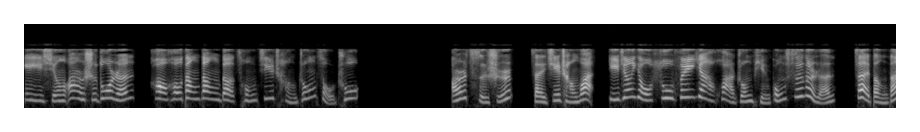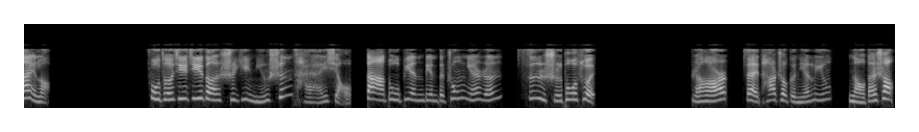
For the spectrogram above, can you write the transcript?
一行二十多人。浩浩荡荡的从机场中走出，而此时在机场外已经有苏菲亚化妆品公司的人在等待了。负责接机的是一名身材矮小、大肚便便的中年人，四十多岁。然而在他这个年龄，脑袋上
